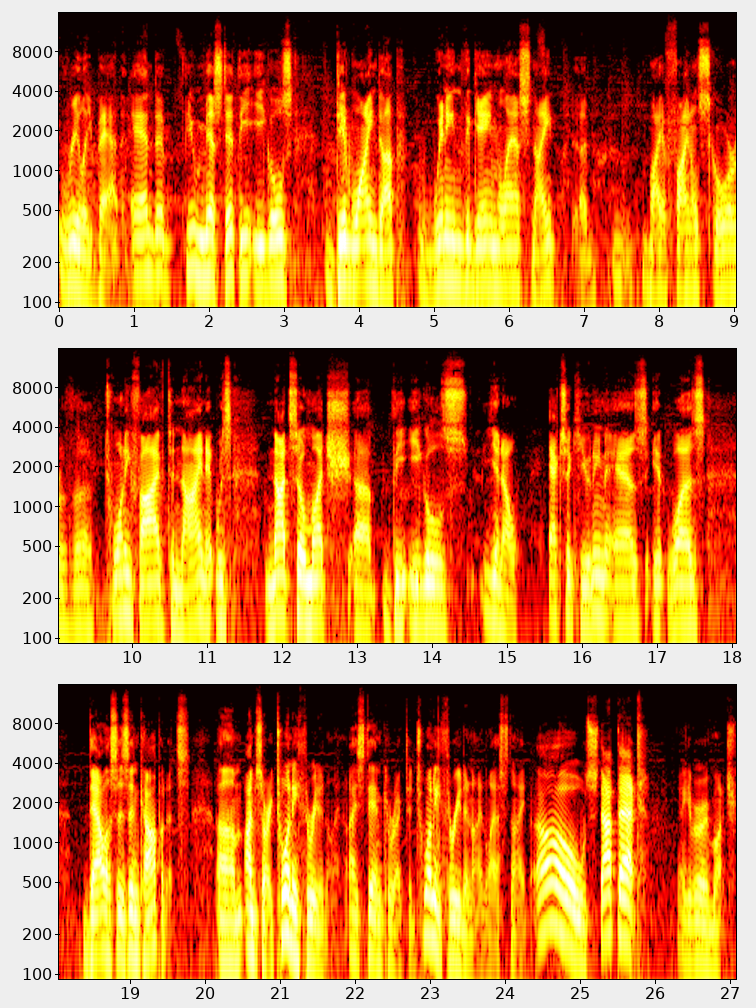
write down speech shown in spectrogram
really bad. And if you missed it, the Eagles did wind up winning the game last night uh, by a final score of uh, 25 to 9. It was not so much uh, the Eagles, you know, executing as it was Dallas's incompetence. Um, I'm sorry, 23 to 9. I stand corrected. 23 to 9 last night. Oh, stop that. Thank you very much.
